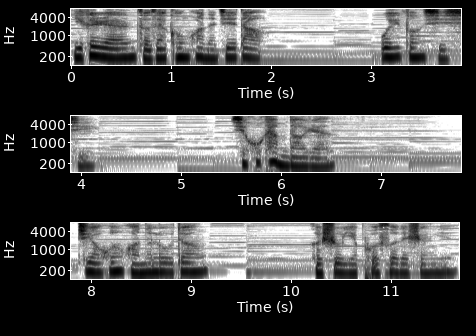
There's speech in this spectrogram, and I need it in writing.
一个人走在空旷的街道，微风习习，几乎看不到人，只有昏黄的路灯和树叶婆娑的声音。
